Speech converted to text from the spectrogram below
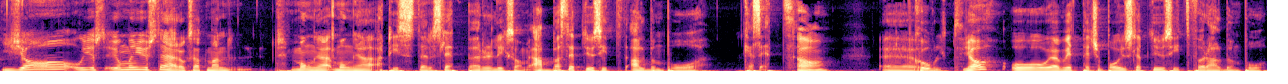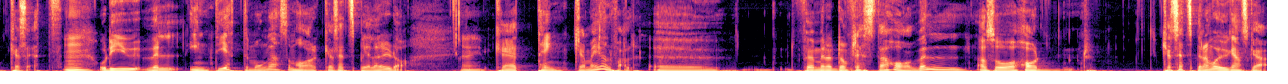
Ja, och just, jo, men just det här också att man... Många, många artister släpper liksom... ABBA släppte ju sitt album på kassett. Ja, Eh, coolt. Ja, och jag vet Pet Shop Boys släppte ju sitt förra album på kassett. Mm. Och det är ju väl inte jättemånga som har kassettspelare idag. Nej. Kan jag tänka mig i alla fall. Eh, för jag menar, de flesta har väl... Alltså har... Kassettspelaren var ju ganska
